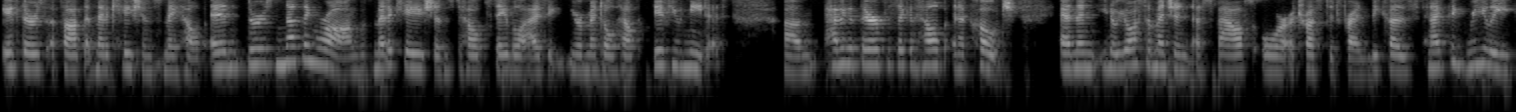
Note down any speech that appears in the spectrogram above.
if there's a thought that medications may help. And there is nothing wrong with medications to help stabilizing your mental health if you need it um, having a therapist that can help and a coach. And then you know you also mentioned a spouse or a trusted friend because and i think really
